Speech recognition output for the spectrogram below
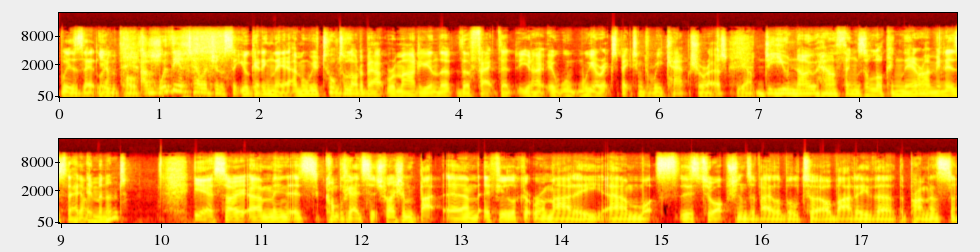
where's that yeah. leave um, with the intelligence that you're getting there, I mean, we've talked a lot about Ramadi and the, the fact that you know it, we are expecting to recapture it. Yeah. Do you know how things are looking there? I mean, is that imminent? Yeah, so I mean it's a complicated situation, but um, if you look at Ramadi, um, what's there's two options available to Al Abadi, the, the prime minister.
